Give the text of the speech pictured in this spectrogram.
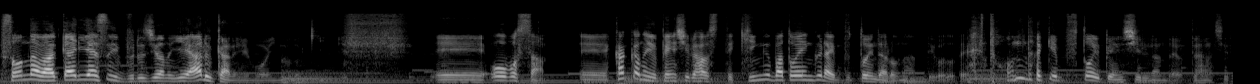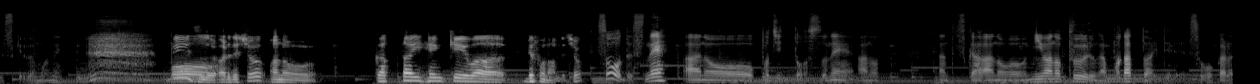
そんなわかりやすいブルジュアの家あるかね、もう今時。えー、大ボスさん。えー、閣下の言うペンシルハウスってキングバトエンぐらいぶっといんだろうなっていうことで、どんだけ太いペンシルなんだよって話ですけどもね。もう。あれでしょ？あの、合体変形はデフォなんでしょ？そうですね。あの、ポチッと押すとね、あの、なんですか、あの、庭のプールがパカッと開いて、そこから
